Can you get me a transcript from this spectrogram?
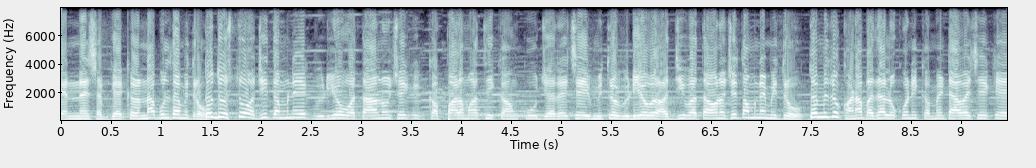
ચેનલને સબસ્ક્રાઈબ કરવા ના ભૂલતા મિત્રો. તો દોસ્તો, હજી તમને એક વીડિયો બતાવવાનો છે કે કપાળમાંથી કંકુ જરે છે. મિત્રો, વીડિયો હજી બતાવવાનો છે તમને મિત્રો. તો મિત્રો, ઘણા બધા લોકોની કમેન્ટ આવે છે કે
